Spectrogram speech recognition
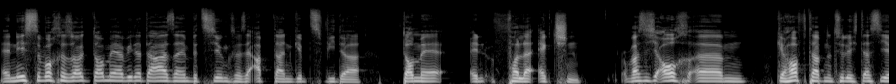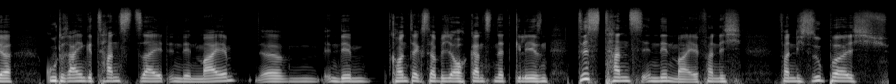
Äh, nächste Woche soll Domme ja wieder da sein, beziehungsweise ab dann gibt es wieder Domme in voller Action. Was ich auch ähm, gehofft habe, natürlich, dass ihr gut reingetanzt seid in den Mai. Ähm, in dem Kontext habe ich auch ganz nett gelesen. Distanz in den Mai fand ich, fand ich super. Ich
